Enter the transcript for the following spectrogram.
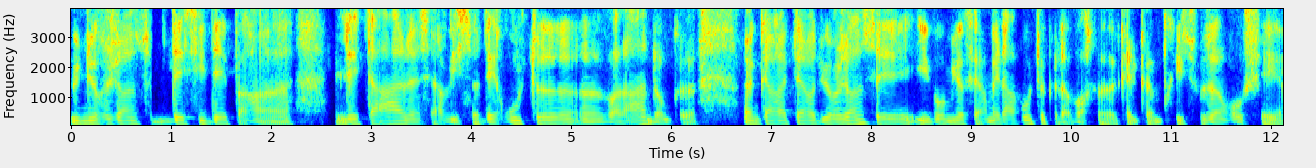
une urgence décidée par l'État, le service des routes, voilà. Donc, un caractère d'urgence et il vaut mieux fermer la route que d'avoir quelqu'un pris sous un rocher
